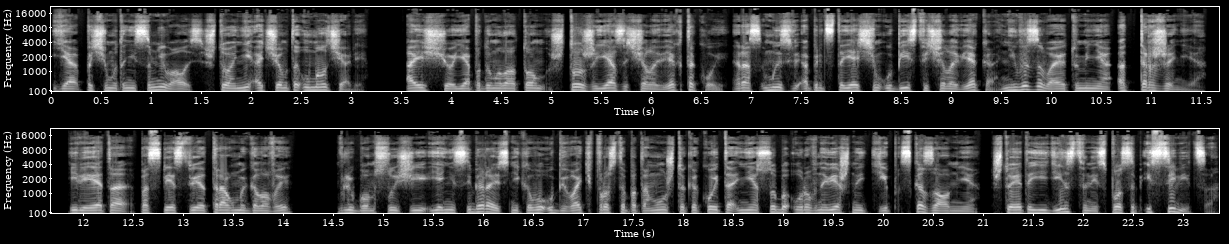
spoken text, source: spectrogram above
Я почему-то не сомневалась, что они о чем-то умолчали. А еще я подумала о том, что же я за человек такой, раз мысль о предстоящем убийстве человека не вызывает у меня отторжения. Или это последствия травмы головы? В любом случае, я не собираюсь никого убивать просто потому, что какой-то не особо уравновешенный тип сказал мне, что это единственный способ исцелиться.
